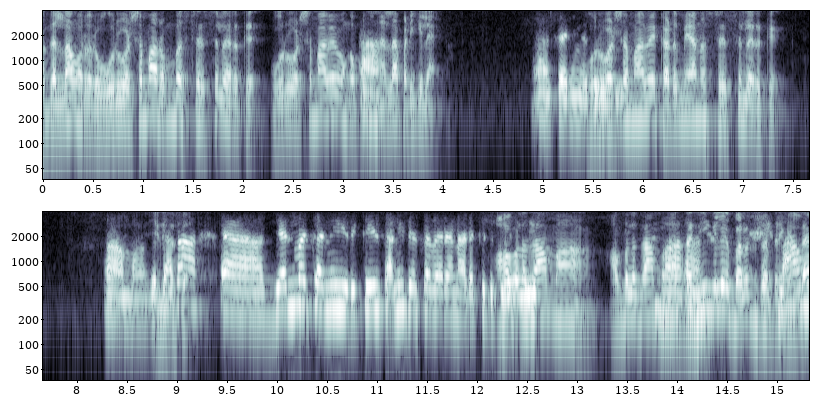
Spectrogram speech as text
அதெல்லாம் ஒரு ஒரு வருஷமா ரொம்ப ஸ்ட்ரெஸ்ஸில் இருக்கு. ஒரு வருஷமாவே உங்கள் பொண்ணு நல்லா படிக்கல. சரிங்க ஒரு வருஷமாவே கடுமையான ஸ்ட்ரெஸ்ஸில் இருக்கு. ஜென்ம சனி இருக்கு சனி தசை வேற நடக்குது அவ்வளோதாம்மா அந்த நீங்களே பலன் சொல்றீங்கல்ல?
